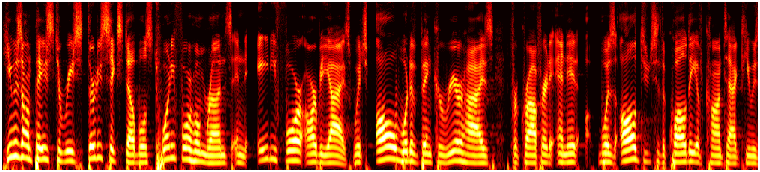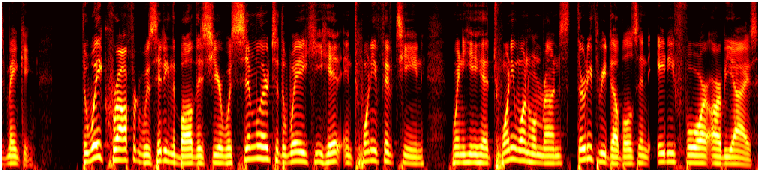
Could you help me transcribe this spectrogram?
He was on pace to reach 36 doubles, 24 home runs, and 84 RBIs, which all would have been career highs for Crawford, and it was all due to the quality of contact he was making. The way Crawford was hitting the ball this year was similar to the way he hit in 2015 when he hit 21 home runs, 33 doubles, and 84 RBIs.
